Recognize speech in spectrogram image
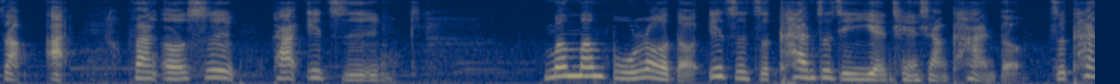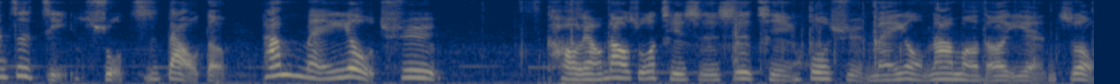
障碍？反而是他一直闷闷不乐的，一直只看自己眼前想看的，只看自己所知道的，他没有去。考量到说，其实事情或许没有那么的严重，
